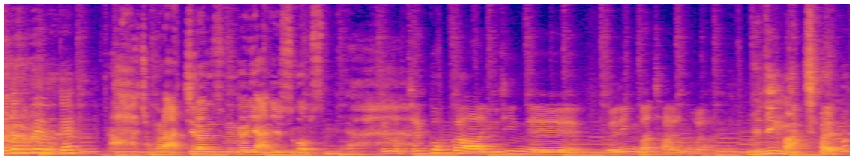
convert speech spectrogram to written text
여자 섭외 해볼게. 아 정말 아찔한 순간이 아닐 수가 없습니다 그리고 제국과 유진의 웨딩 마차 이런 거 왜 안 해요? 웨딩 마차요?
